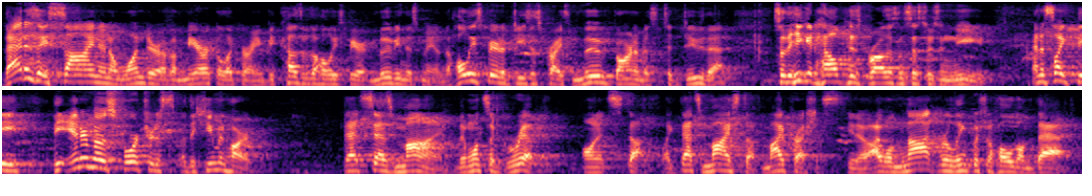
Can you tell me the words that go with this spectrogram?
That is a sign and a wonder of a miracle occurring because of the Holy Spirit moving this man. The Holy Spirit of Jesus Christ moved Barnabas to do that so that he could help his brothers and sisters in need. And it's like the, the innermost fortress of the human heart that says mine, that wants a grip on its stuff. Like, that's my stuff, my precious. You know, I will not relinquish a hold on that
